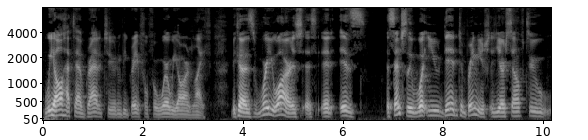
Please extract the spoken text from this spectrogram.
we all have to have gratitude and be grateful for where we are in life, because where you are is, is it is essentially what you did to bring your, yourself to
